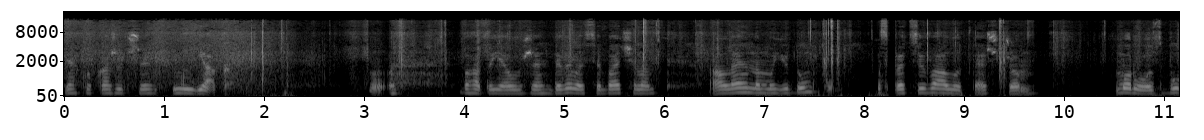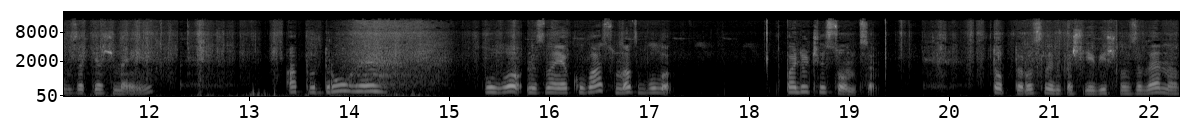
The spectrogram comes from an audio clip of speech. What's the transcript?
м'яко кажучи, ніяк. Ну, багато я вже дивилася, бачила, але, на мою думку, спрацювало те, що мороз був затяжний. А по-друге, було, не знаю, як у вас, у нас було палюче сонце. Тобто рослинка ж є вічно зелена,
